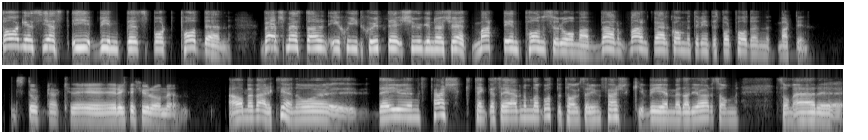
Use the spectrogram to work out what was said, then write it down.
Dagens gäst i Vintersportpodden. Världsmästaren i skidskytte 2021, Martin Ponsiluoma. Varmt välkommen till Vintersportpodden Martin. Stort tack, det är riktigt kul att vara med. Ja men verkligen och det är ju en färsk, tänkte jag säga, även om det har gått ett tag så är det en färsk VM-medaljör som som är eh,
